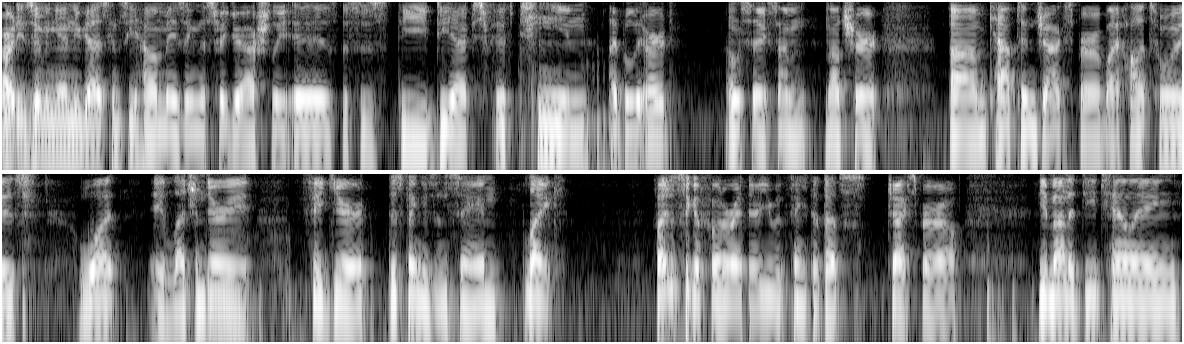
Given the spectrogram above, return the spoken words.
Already zooming in, you guys can see how amazing this figure actually is. This is the DX15, I believe, or 06, I'm not sure. Um, Captain Jack Sparrow by Hot Toys. What a legendary figure. This thing is insane. Like, if I just took a photo right there, you would think that that's Jack Sparrow. The amount of detailing,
